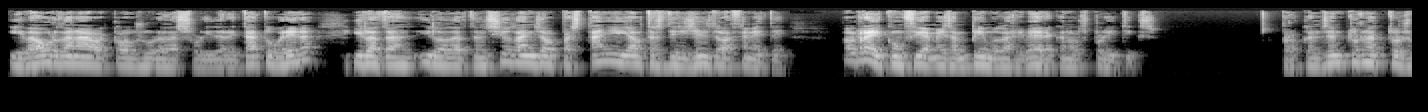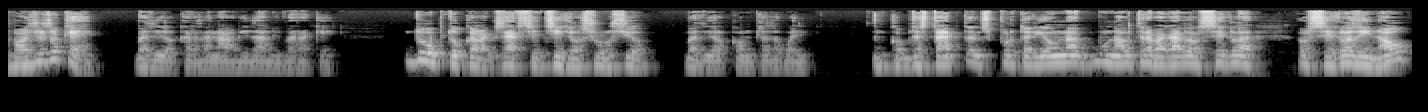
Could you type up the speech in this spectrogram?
i va ordenar la clausura de Solidaritat Obrera i la, i la detenció d'Àngel Pestanya i altres dirigents de la CNT. El rei confia més en Primo de Rivera que en els polítics. Però que ens hem tornat tots bojos o què? va dir el cardenal Vidal i Barraquer. Dubto que l'exèrcit sigui la solució, va dir el comte de Güell. Un cop d'estat ens portaria una, una altra vegada al segle, al segle XIX,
